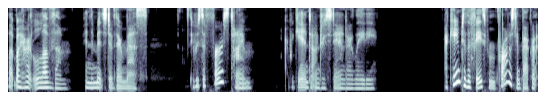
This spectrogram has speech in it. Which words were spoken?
let my heart love them in the midst of their mess. It was the first time I began to understand Our Lady. I came to the faith from a Protestant background,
